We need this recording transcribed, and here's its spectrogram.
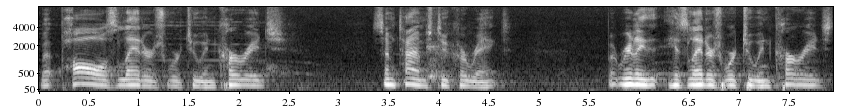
But Paul's letters were to encourage, sometimes to correct, but really his letters were to encourage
